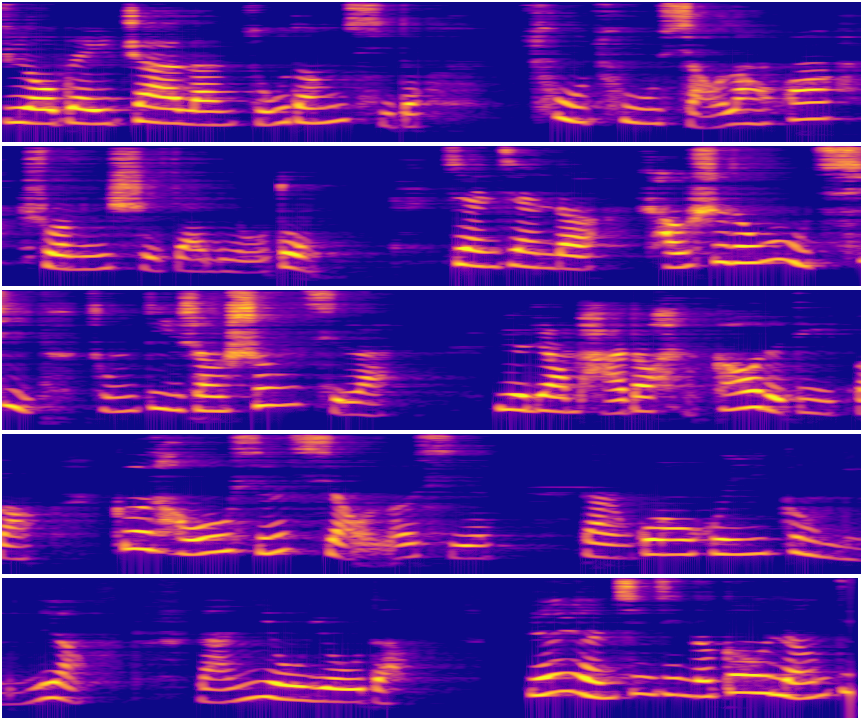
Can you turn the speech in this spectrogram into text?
只有被栅栏阻挡起的簇簇小浪花说明水在流动。渐渐的，潮湿的雾气从地上升起来，月亮爬到很高的地方，个头显小了些。但光辉更明亮，蓝悠悠的。远远近近的高粱地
